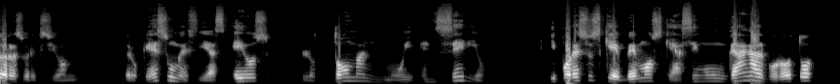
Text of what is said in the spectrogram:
de resurrección, pero que es un Mesías, ellos lo toman muy en serio. Y por eso es que vemos que hacen un gran alboroto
